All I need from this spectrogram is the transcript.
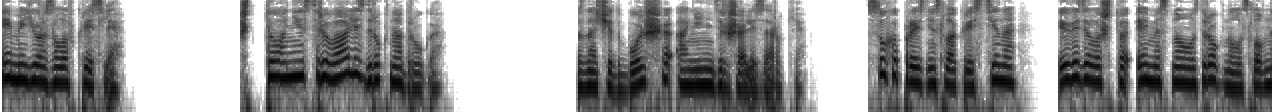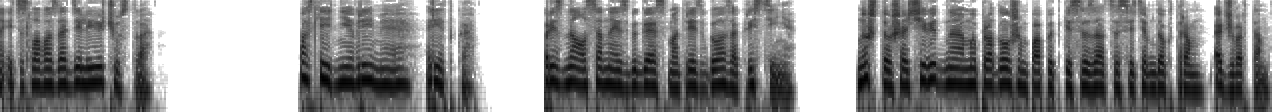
Эми ерзала в кресле. Что они срывались друг на друга. Значит, больше они не держались за руки. Сухо произнесла Кристина и увидела, что Эми снова вздрогнула, словно эти слова задели ее чувства. «Последнее время редко», призналась она, избегая смотреть в глаза Кристине. «Ну что ж, очевидно, мы продолжим попытки связаться с этим доктором Эджвортом.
